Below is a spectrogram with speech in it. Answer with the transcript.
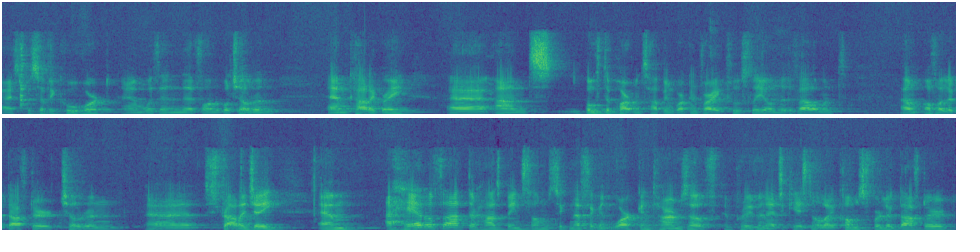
a specific cohort um, within the vulnerable children um, category, uh, and both departments have been working very closely on the development um, of a looked after children uh, strategy. Um, ahead of that, there has been some significant work in terms of improving educational outcomes for looked after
